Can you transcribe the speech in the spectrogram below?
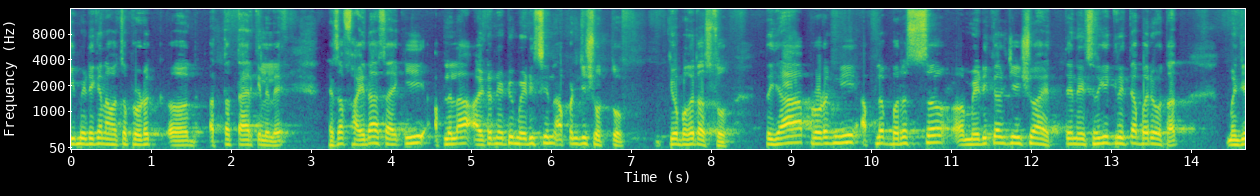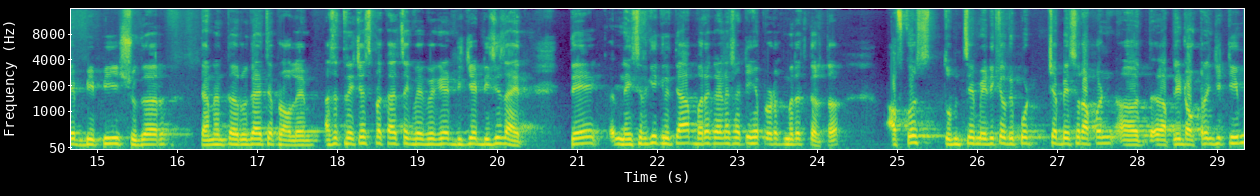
ई मेडिका नावाचं प्रोडक्ट आत्ता तयार केलेलं आहे. ह्याचा फायदा असा आहे की आपल्याला अल्टरनेटिव्ह मेडिसिन आपण जी शोधतो किंवा बघत असतो तर ह्या प्रोडक्टनी आपलं बरंचसं मेडिकल जे इश्यू आहेत ते नैसर्गिकरित्या बरे होतात. म्हणजे बी पी शुगर त्यानंतर हृदयाचे प्रॉब्लेम असं त्रेचाळीस प्रकारचे वेगवेगळे डि जे डिझीज आहेत ते नैसर्गिकरित्या बरं करण्यासाठी हे प्रोडक्ट मदत करतं. ऑफकोर्स तुमचे मेडिकल रिपोर्टच्या बेसवर आपण आपली डॉक्टरांची टीम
